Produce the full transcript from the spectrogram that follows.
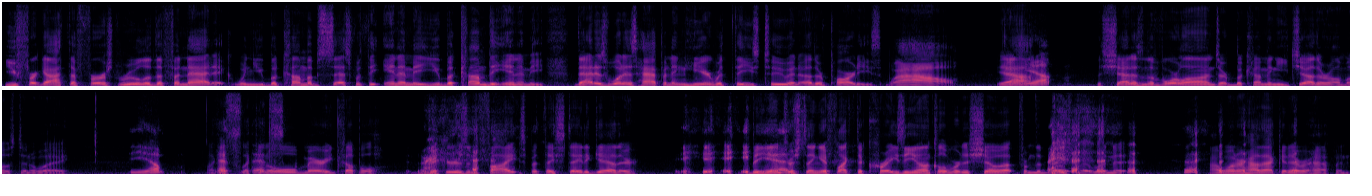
you forgot the first rule of the fanatic. When you become obsessed with the enemy, you become the enemy. That is what is happening here with these two and other parties. Wow. Yeah. Yep. The Shadows and the Vorlons are becoming each other almost in a way. Yep. Like, That's- a, like an old married couple. Bickers and fights, but they stay together. It'd Be Yes. interesting if like the crazy uncle were to show up from the basement, wouldn't it? I wonder how that could ever happen.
